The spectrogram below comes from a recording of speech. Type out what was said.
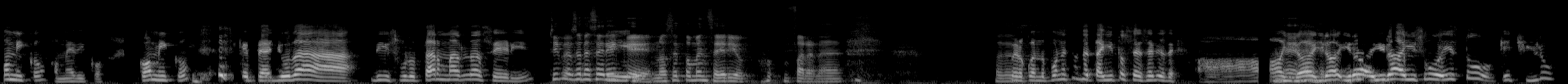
cómico, comédico, cómico, que te ayuda a disfrutar más la serie. Sí, pero es una serie que no se toma en serio, para nada. pero cuando pones estos detallitos de serios de, ah, mira, mira, mira, mira, hizo esto, qué chilo.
